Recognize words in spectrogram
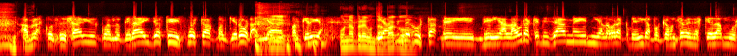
Hablas con Cesario y cuando queráis. Yo estoy dispuesto a cualquier hora y a Oye, cualquier día. una pregunta, y a Paco. mí me gusta, me, me- a la hora que me llamen y a la hora que me digan, porque muchas veces quedamos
